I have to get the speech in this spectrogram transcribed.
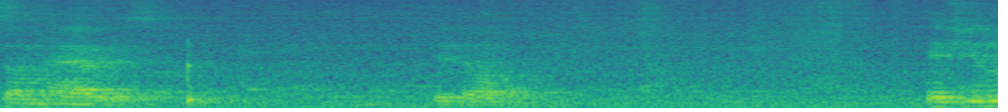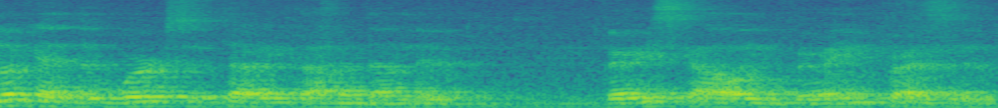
some have is don't. If you look at the works of Tariq Ramadan, they're very scholarly, very impressive,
